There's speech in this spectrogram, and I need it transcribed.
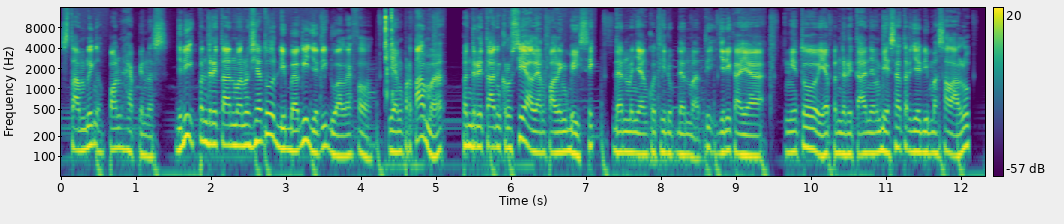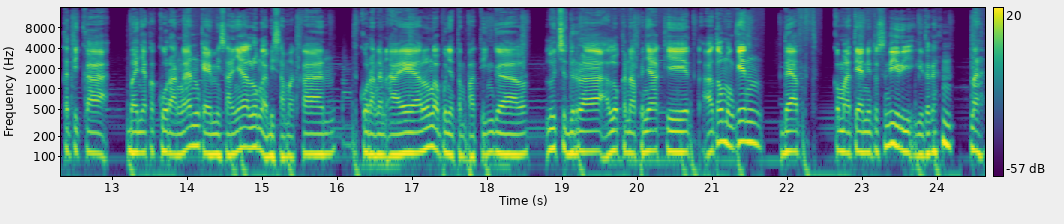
Stumbling Upon Happiness. Jadi penderitaan manusia tuh dibagi jadi dua level. Yang pertama penderitaan krusial yang paling basic dan menyangkut hidup dan mati. Jadi kayak ini tuh ya penderitaan yang biasa terjadi masa lalu ketika banyak kekurangan kayak misalnya lu nggak bisa makan, kekurangan air, lu nggak punya tempat tinggal, lu cedera, lu kena penyakit, atau mungkin death kematian itu sendiri gitu kan. Nah,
